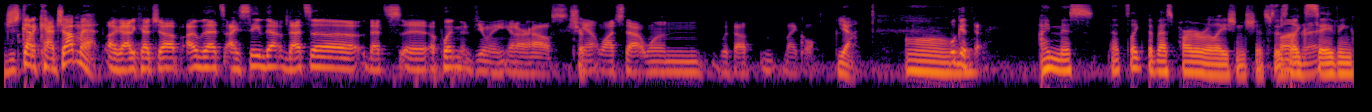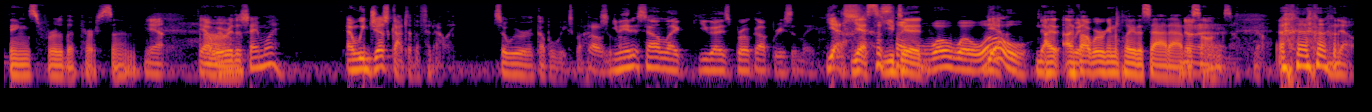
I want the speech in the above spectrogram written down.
just got to catch up, Matt. I got to catch up. I, that's I saved that. That's a that's a appointment viewing in our house. Sure. Can't watch that one without Michael. Yeah. Oh. We'll get there. I miss that's like the best part of relationships is fun, like right? saving things for the person. Yeah. Yeah, we were um, the same way. And we just got to the finale. So we were a couple weeks behind. Oh, So- you made it sound like you guys broke up recently. yes. Yes, you did. Whoa, whoa, Yeah. whoa! No, I, I we- thought we were going to play the sad ABBA no, no, no, songs. no, no. no.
